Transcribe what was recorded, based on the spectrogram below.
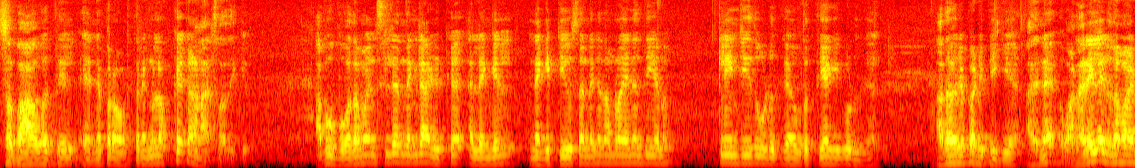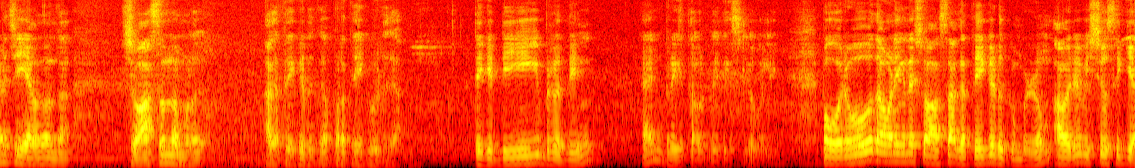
സ്വഭാവത്തിൽ എന്റെ പ്രവർത്തനങ്ങളൊക്കെ കാണാൻ സാധിക്കും. അപ്പോൾ ഉപബോധ മനസ്സിൽ എന്തെങ്കിലും അഴുക്ക് അല്ലെങ്കിൽ നെഗറ്റീവ്സ് ഉണ്ടെങ്കിൽ നമ്മൾ അതിനെന്ത് ചെയ്യണം? ക്ലീൻ ചെയ്ത് കൊടുക്കുക വൃത്തിയാക്കി കൊടുക്കുക. അതവരെ പഠിപ്പിക്കുക. അതിനെ വളരെ ലളിതമായിട്ട് ചെയ്യാവുന്ന എന്താ? ശ്വാസം നമ്മൾ അകത്തേക്ക് എടുക്കുക പുറത്തേക്ക് വിടുക. Take a deep breath in and breathe out very slowly അപ്പോൾ ഓരോ തവണ ഇങ്ങനെ ശ്വാസം അകത്തേക്ക് എടുക്കുമ്പോഴും അവർ വിശ്വസിക്കുക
